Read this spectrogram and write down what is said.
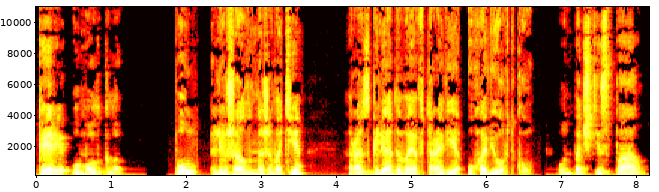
Кэрри умолкла. Пол лежал на животе, разглядывая в траве уховертку. Он почти спал,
